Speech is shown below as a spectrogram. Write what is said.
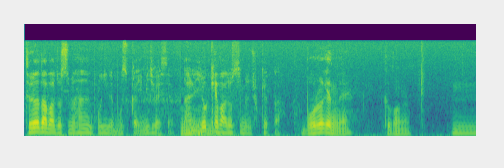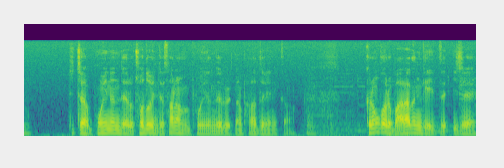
들여다봐줬으면 하는 본인의 모습과 이미지가 있어요. 날 음. 이렇게 봐줬으면 좋겠다. 모르겠네 그거는 음, 진짜 보이는 대로 저도 이제 사람 보이는 대로 일단 받아들이니까 네. 그런 거를 말하는 게 이제-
